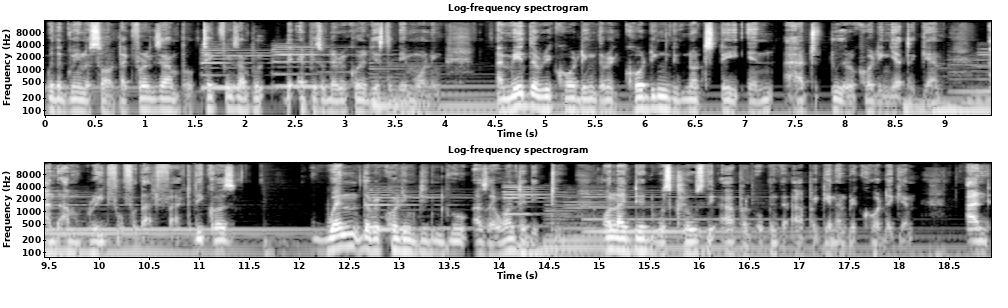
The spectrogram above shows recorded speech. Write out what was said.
with a grain of salt. Like, for example, take, for example, the episode I recorded yesterday morning. I made the recording, the recording did not stay in. I had to do the recording yet again. And I'm grateful for that fact because when the recording didn't go as I wanted it to, all I did was close the app and open the app again and record again. And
